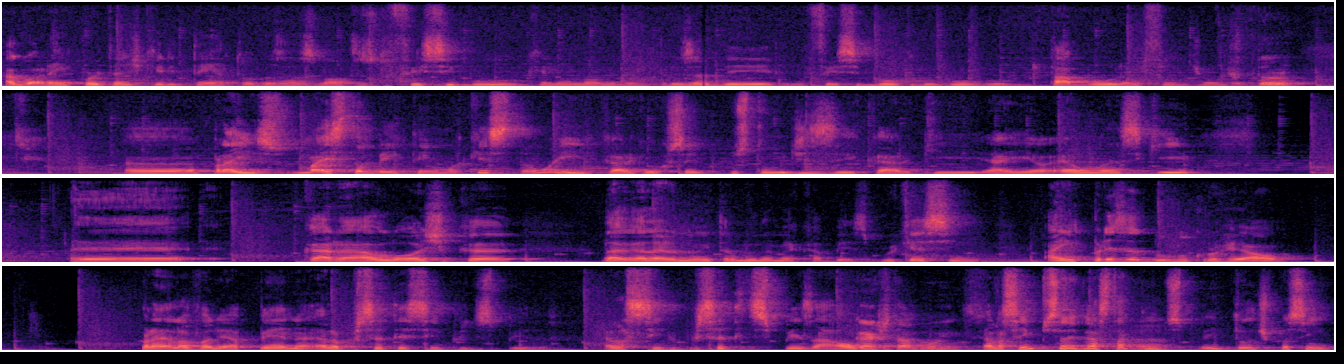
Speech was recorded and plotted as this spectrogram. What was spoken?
Agora, é importante que ele tenha todas as notas do Facebook, no nome da empresa dele, do Facebook, do Google, do Tabula, enfim, de onde for. Uh, ah, para isso. Mas também tem uma questão aí, cara, que eu sempre costumo dizer, cara, que aí é, é um lance que. É, cara, a lógica da galera não entra muito na minha cabeça. Porque assim, a empresa do lucro real, para ela valer a pena, ela precisa ter sempre despesa. Ela sempre precisa ter despesa alta. Gastar muito. Ela sempre precisa gastar é. com despesa. Então, tipo assim,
